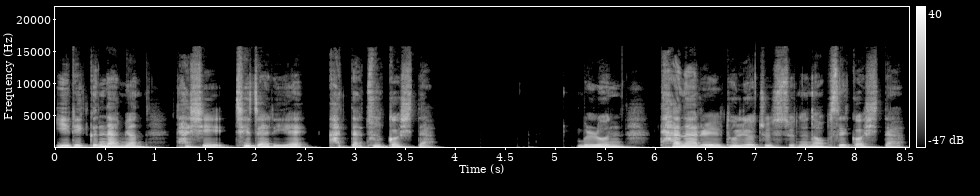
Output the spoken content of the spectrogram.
일이 끝나면 다시 제자리에 갖다 둘 것이다. 물론 탄알을 돌려줄 수는 없을 것이다.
